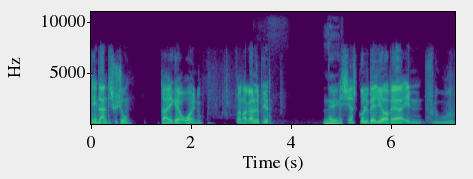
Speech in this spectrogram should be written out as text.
Det er en lang diskussion, der ikke er over endnu, og nok aldrig bliver det. Nej. Hvis jeg skulle vælge at være en flue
